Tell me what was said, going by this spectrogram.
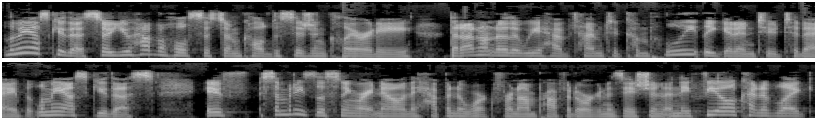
let me ask you this. So you have a whole system called decision clarity that I don't know that we have time to completely get into today, but let me ask you this. If somebody's listening right now and they happen to work for a nonprofit organization and they feel kind of like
